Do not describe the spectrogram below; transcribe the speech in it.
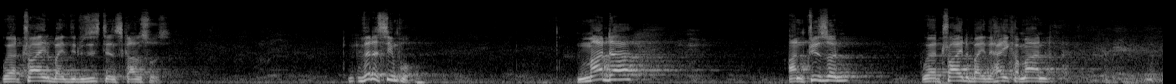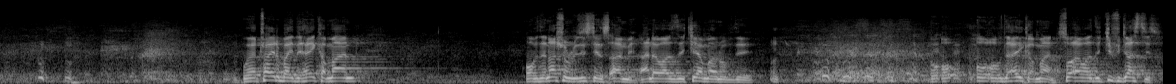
were tried by the resistance councils. Very simple. Murder and treason were tried by the High Command, were tried by the High Command of the National Resistance Army, and I was the chairman of the, of, of the High Command. So I was the Chief Justice.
